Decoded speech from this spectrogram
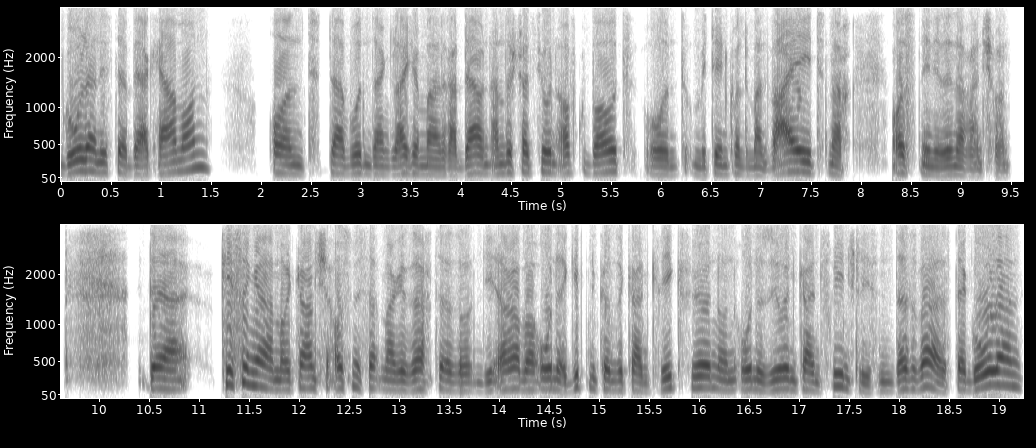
Golan ist der Berg Hermon und da wurden dann gleich einmal Radar und andere Stationen aufgebaut und mit denen konnte man weit nach Osten in die Länder reinschauen. Der Kissinger, amerikanischer Außenminister, hat mal gesagt, also die Araber ohne Ägypten können sie keinen Krieg führen und ohne Syrien keinen Frieden schließen. Das war es. Der Golan,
